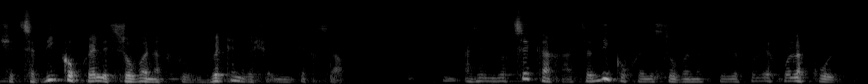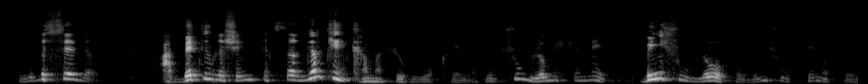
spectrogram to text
שצדיק אוכל לשובע נפשו, ובטן רשעים תחסר. כן? אז זה יוצא ככה, הצדיק אוכל לשובע נפשו, הוא יכול לאכול הכל, וזה בסדר. הבטן רשעים תחסר גם כן כמה שהוא אוכל, אז זה שוב לא משנה, בין שהוא לא אוכל, בין שהוא כן אוכל,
